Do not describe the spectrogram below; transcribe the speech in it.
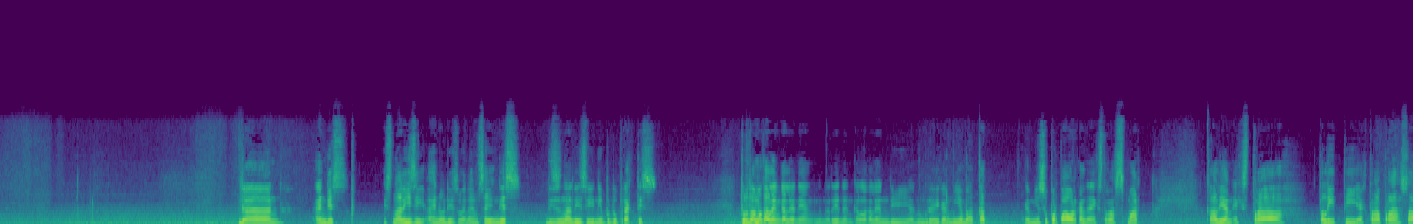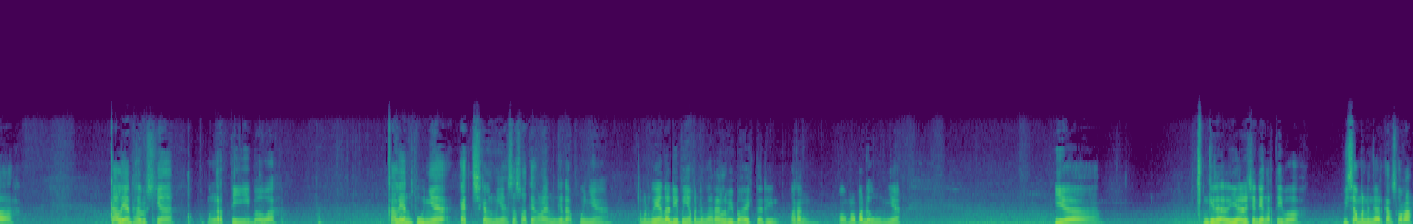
Dan and this is not easy. I know this. When I'm saying this this is not easy. Ini perlu practice terutama kalian-kalian yang dengerin dan kalau kalian dianugerahi kalian punya bakat kalian punya super power kalian ekstra smart. Kalian ekstra teliti ekstra perasa. Kalian harusnya mengerti bahwa kalian punya edge kalian punya sesuatu yang lain mungkin tidak punya. Temanku yang tadi punya pendengaran lebih baik dari orang orang pada umumnya. Ya mungkin ya harusnya dia ngerti bahwa bisa mendengarkan suara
